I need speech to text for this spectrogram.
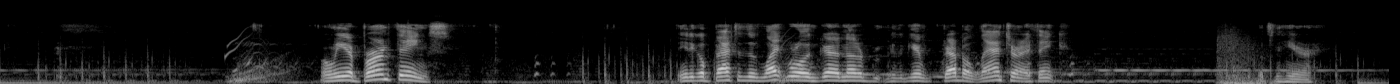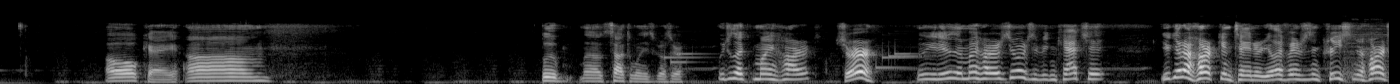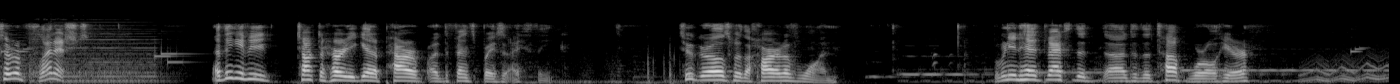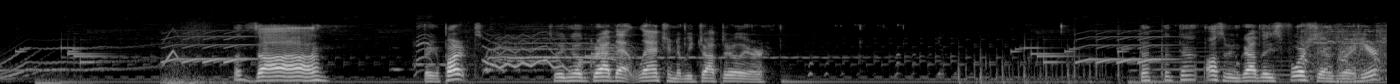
We need to burn things. Need to go back to the light world and grab another, grab a lantern, I think. What's in here? Okay, um... Blue, uh, let's talk to one of these girls here. Would you like my heart? Sure. If you do, then my heart is yours if you can catch it. You get a heart container. Your life energy is increased and your hearts are replenished. I think if you talk to her, you get a power a defense bracelet, I think. Two girls with a heart of one. But we need to head back to the uh, to the top world here. Huzzah! Break apart. So we can go grab that lantern that we dropped earlier. Dun, dun, dun. Also, we can grab these force gems right here.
